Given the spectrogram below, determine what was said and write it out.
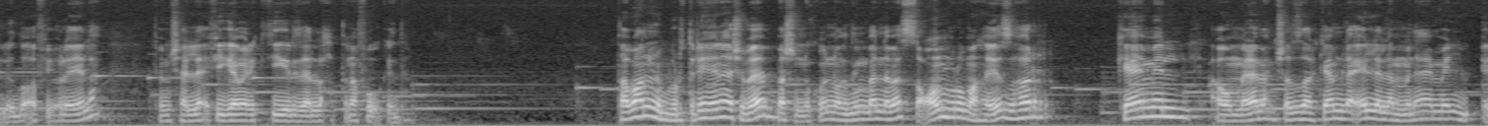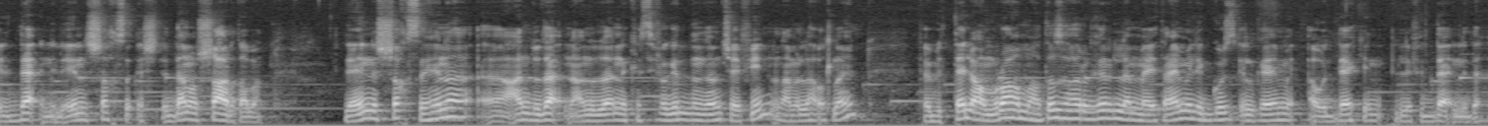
الإضاءة فيه قليلة فمش هنلاقي فيه جمل كتير زي اللي حطيناه فوق كده. طبعا البورتريه هنا يا شباب عشان نكون واخدين بالنا بس عمره ما هيظهر كامل أو الملامح مش هتظهر كاملة إلا لما نعمل الدقن لأن الشخص الدقن والشعر طبعا. لأن الشخص هنا آه، عنده دقن عنده دقن كثيفة جدا زي ما أنتم شايفين أنا عامل لها اوتلاين فبالتالي عمرها ما هتظهر غير لما يتعمل الجزء الغامق أو الداكن اللي في الدقن ده.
